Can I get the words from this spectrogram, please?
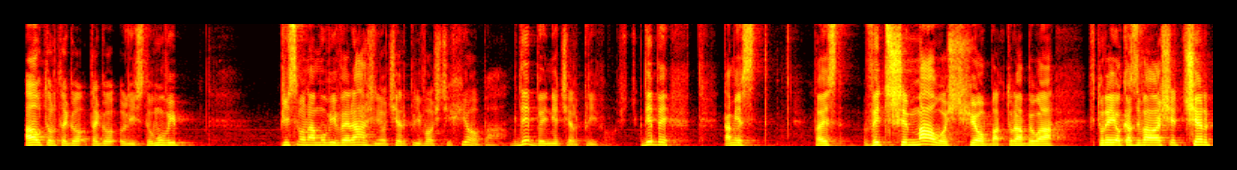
autor tego, tego listu. Mówi, pismo nam mówi wyraźnie o cierpliwości Hioba. Gdyby nie cierpliwość, gdyby tam jest, to jest wytrzymałość Hioba, która była, w której okazywała się cierp,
